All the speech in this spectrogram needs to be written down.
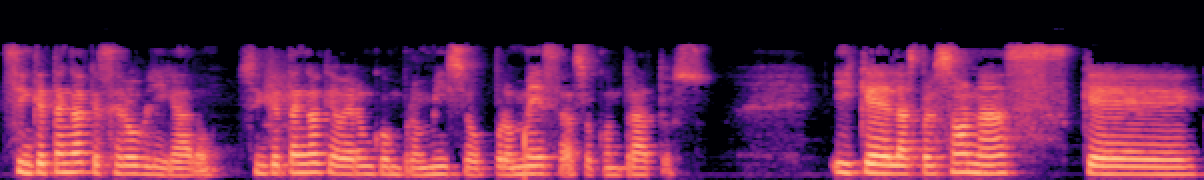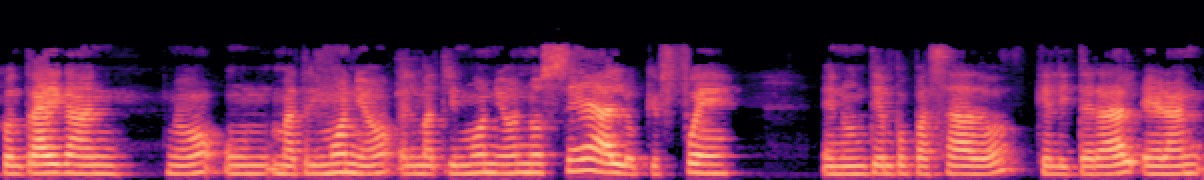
sin que tenga que ser obligado, sin que tenga que haber un compromiso, promesas o contratos. Y que las personas que contraigan un matrimonio, el matrimonio no sea lo que fue en un tiempo pasado, que literal eran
